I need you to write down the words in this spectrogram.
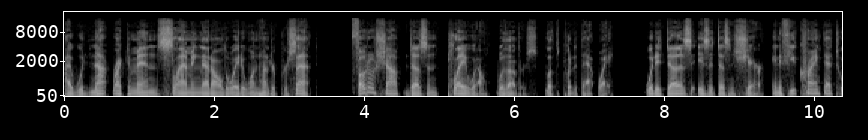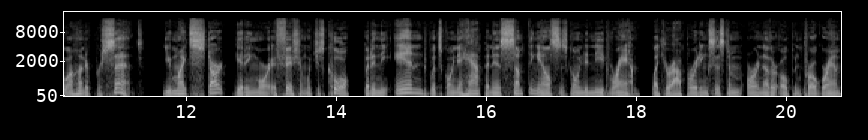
I would not recommend slamming that all the way to 100%. Photoshop doesn't play well with others. Let's put it that way. What it does is it doesn't share. And if you crank that to 100%, you might start getting more efficient, which is cool. But in the end, what's going to happen is something else is going to need RAM, like your operating system or another open program,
